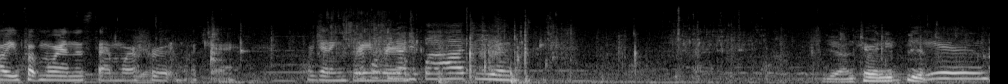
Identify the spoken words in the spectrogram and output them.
Oh, you put more in this time, more fruit. Okay. We're getting braver. Yeah, and turn it plate. Yeah.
